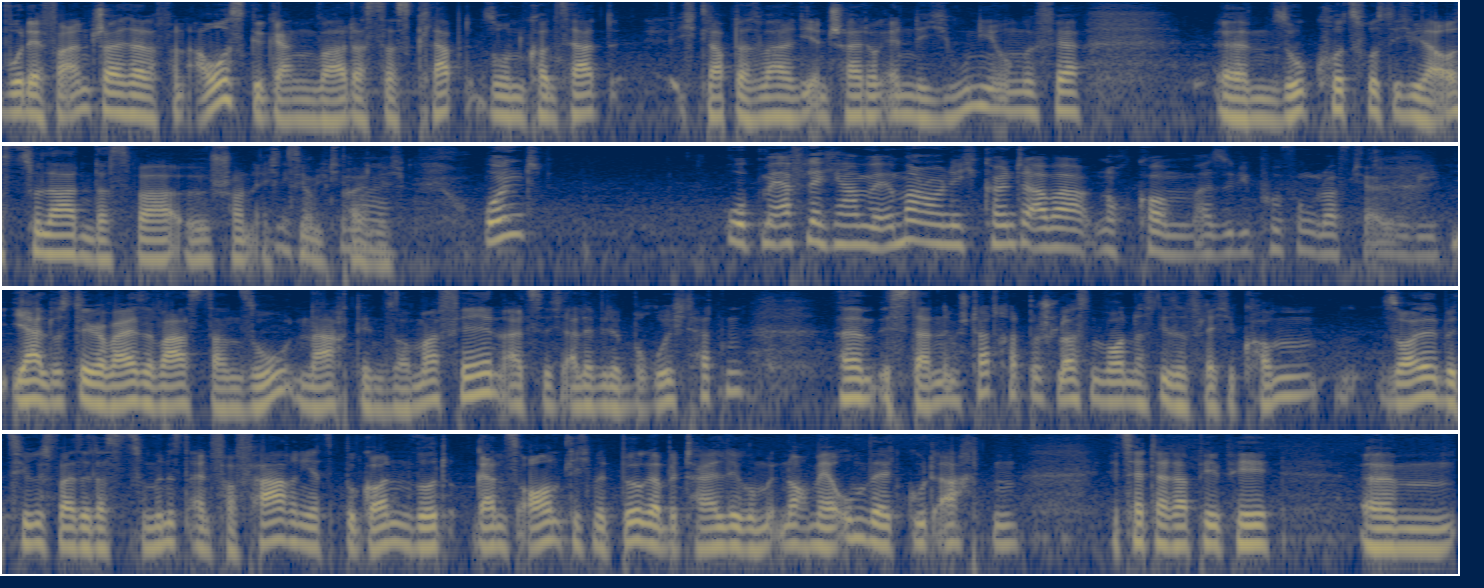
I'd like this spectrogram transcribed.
wo der Veranstalter davon ausgegangen war, dass das klappt, so ein Konzert, ich glaube, das war dann die Entscheidung Ende Juni ungefähr, ähm, so kurzfristig wieder auszuladen, das war äh, schon echt nicht ziemlich optimal. peinlich. Und Open-Air-Fläche haben wir immer noch nicht, könnte aber noch kommen. Also die Prüfung läuft ja irgendwie. Ja, lustigerweise war es dann so, nach den Sommerferien, als sich alle wieder beruhigt hatten, ähm, ist dann im Stadtrat beschlossen worden, dass diese Fläche kommen soll, beziehungsweise dass zumindest ein Verfahren jetzt begonnen wird, ganz ordentlich mit Bürgerbeteiligung, mit noch mehr Umweltgutachten etc. pp. Ähm,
